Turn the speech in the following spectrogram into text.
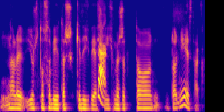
No ale już to sobie też kiedyś wyjaśniliśmy, że to, to nie jest tak.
